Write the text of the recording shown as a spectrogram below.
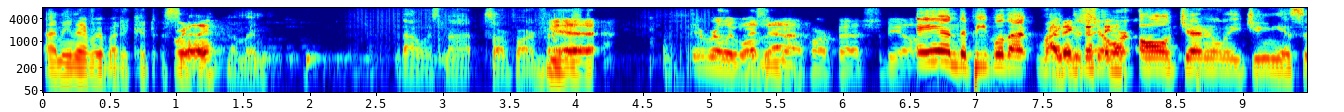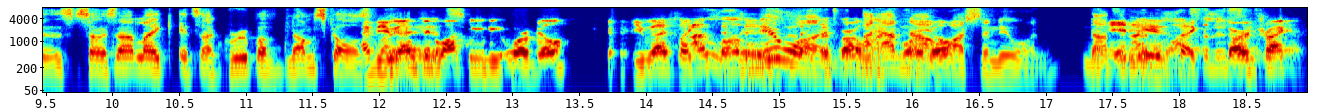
I mean, everybody could see Really? that coming. That was not so far fetched. Yeah. It really wasn't that far fetched, to be honest. And the people that write the the show thing- are all generally geniuses. So it's not like it's a group of numbskulls. Have you writing guys been watching the Orville? If you guys like, I The love the Simpsons, new one? That's I have not Orville, watched the new one. Not It the is like Star Trek. yet.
